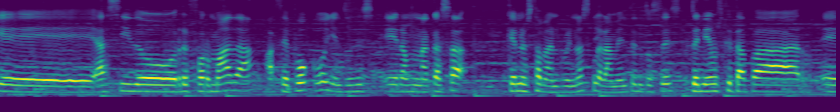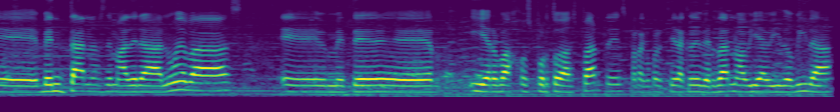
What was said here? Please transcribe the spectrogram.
que ha sido reformada hace poco y entonces era una casa que no estaba en ruinas claramente, entonces teníamos que tapar eh, ventanas de madera nuevas, eh, meter hierbajos por todas partes para que pareciera que de verdad no había habido vida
